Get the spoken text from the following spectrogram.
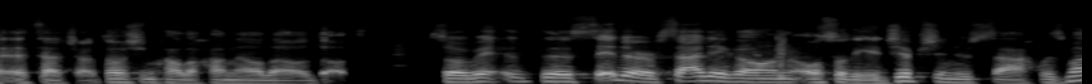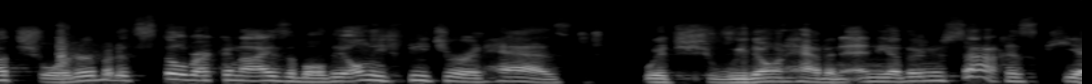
etc. So the Seder of Sadia Gaon, also the Egyptian Nusach, was much shorter, but it's still recognizable. The only feature it has, which we don't have in any other Nusach, is Ki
